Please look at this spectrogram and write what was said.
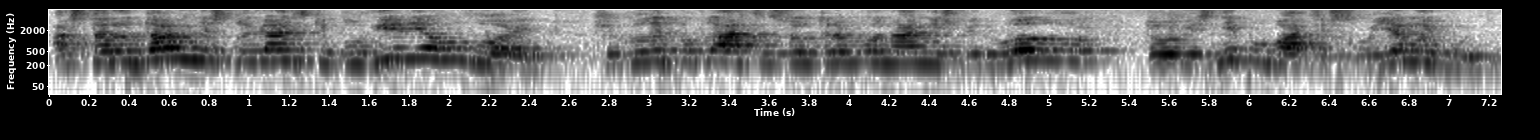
А стародавнє слов'янське повір'я говорить, що коли покласти сон траву на ніч під голову, то у вісні побачиш своє майбутнє.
